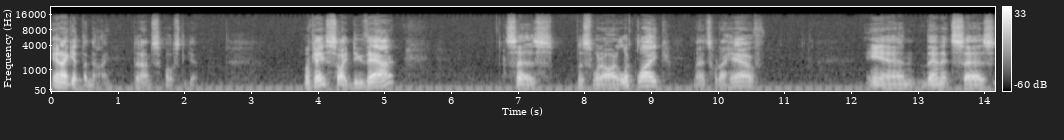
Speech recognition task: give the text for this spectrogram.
And I get the 9 that I'm supposed to get. Okay, so I do that. It says this is what it ought to look like. That's what I have. And then it says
